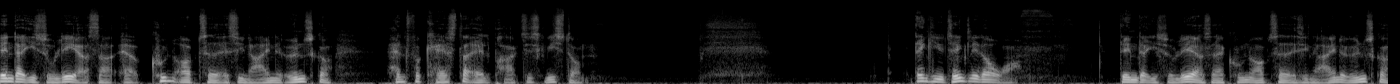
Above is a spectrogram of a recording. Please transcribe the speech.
den, der isolerer sig, er kun optaget af sine egne ønsker. Han forkaster al praktisk visdom. Den kan I jo tænke lidt over. Den, der isolerer sig, er kun optaget af sine egne ønsker.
